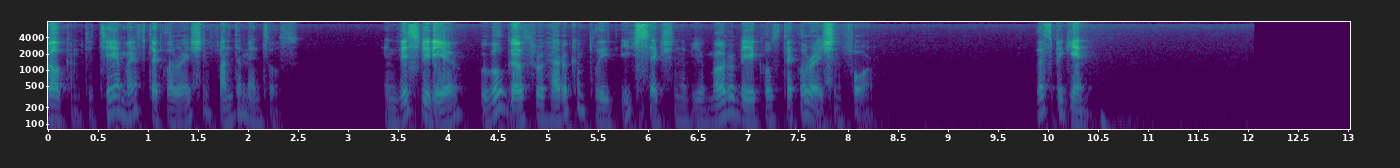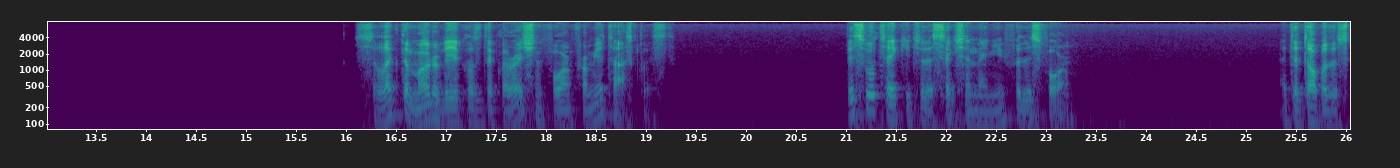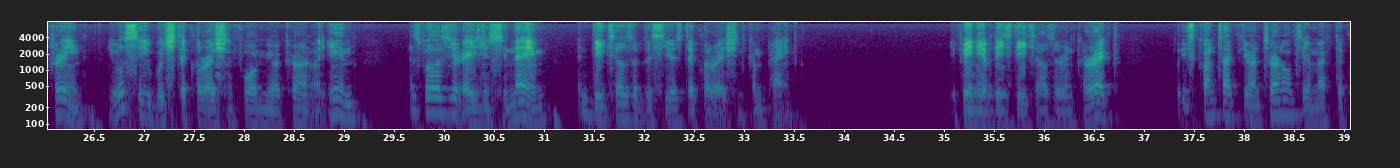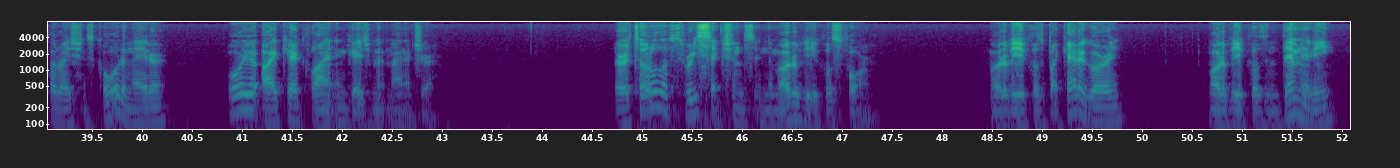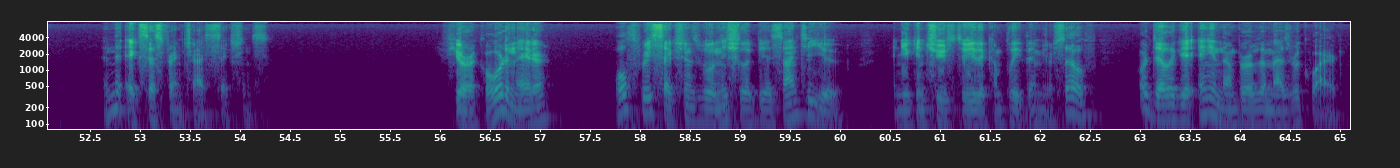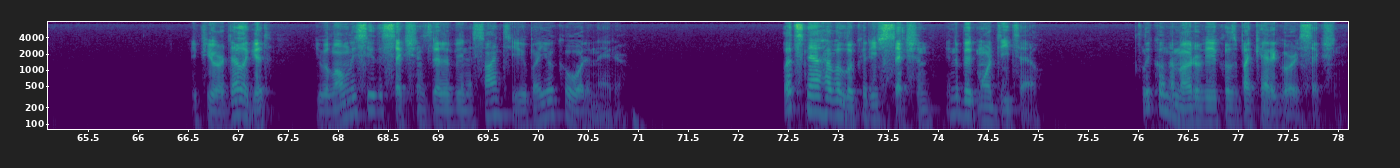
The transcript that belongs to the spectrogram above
Welcome to TMF Declaration Fundamentals. In this video, we will go through how to complete each section of your motor vehicle's declaration form. Let's begin. Select the motor vehicle's declaration form from your task list. This will take you to the section menu for this form. At the top of the screen, you will see which declaration form you are currently in, as well as your agency name and details of this year's declaration campaign. If any of these details are incorrect, please contact your internal TMF declarations coordinator or your iCare client engagement manager. There are a total of three sections in the motor vehicles form. Motor vehicles by category, motor vehicles indemnity, and the excess franchise sections. If you're a coordinator, all three sections will initially be assigned to you, and you can choose to either complete them yourself or delegate any number of them as required. If you're a delegate, you will only see the sections that have been assigned to you by your coordinator. Let's now have a look at each section in a bit more detail. Click on the Motor Vehicles by Category section.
